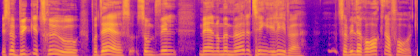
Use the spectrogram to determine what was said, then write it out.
Hvis vi bygger troa på det som vil vi, når vi møter ting i livet, så vil det rakne for oss.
